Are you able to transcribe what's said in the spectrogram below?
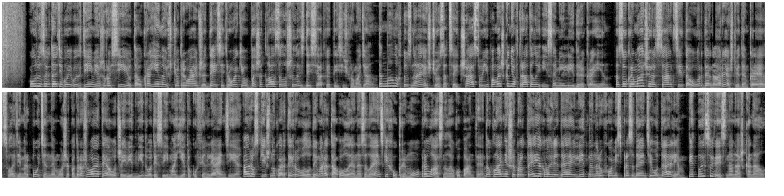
У результаті бойових дій між Росією та Україною, що тривають вже 10 років, без житла залишились десятки тисяч громадян. Та мало хто знає, що за цей час свої помешкання втратили і самі лідери країн. Зокрема, через санкції та ордер на арешт від МКС Владимир Путін не може подорожувати, а отже, й відвідувати свій маєток у Фінляндії. А розкішну квартиру Володимира та Олени Зеленських у Криму привласнили окупанти. Докладніше про те, як виглядає елітна нерухомість президентів. Далі підписуйтесь на наш канал.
